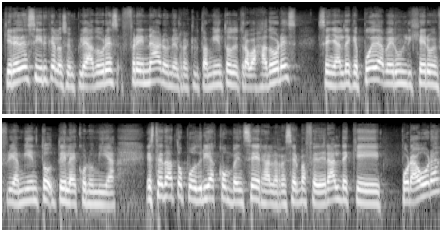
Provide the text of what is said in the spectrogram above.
Quiere decir que los empleadores frenaron el reclutamiento de trabajadores, señal de que puede haber un ligero enfriamiento de la economía. Este dato podría convencer a la Reserva Federal de que por ahora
